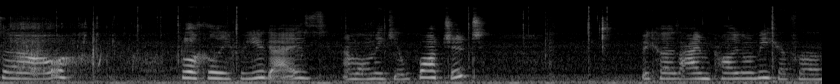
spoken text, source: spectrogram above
So luckily for you guys, I won't make you watch it because I'm probably gonna be here for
